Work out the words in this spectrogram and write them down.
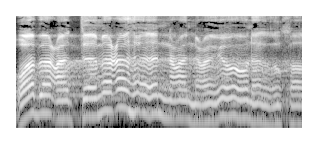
وابعدت معهن عن عيون الخلايق.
